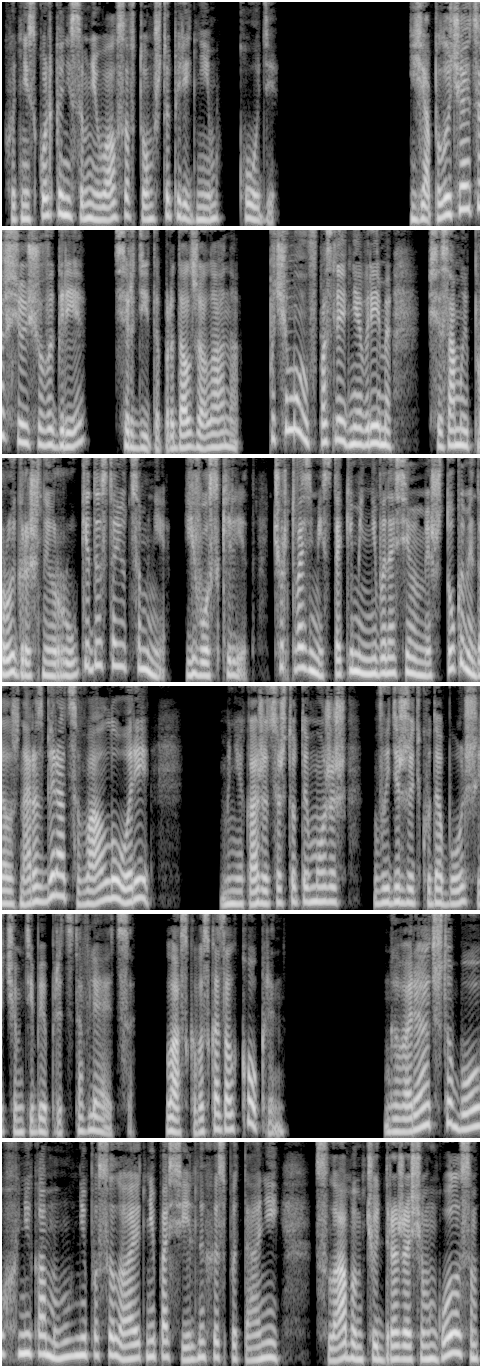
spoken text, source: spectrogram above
хоть нисколько не сомневался в том, что перед ним Коди. «Я, получается, все еще в игре?» — сердито продолжала она. «Почему в последнее время все самые проигрышные руки достаются мне? Его скелет. Черт возьми, с такими невыносимыми штуками должна разбираться Валори. Мне кажется, что ты можешь выдержать куда больше, чем тебе представляется», — ласково сказал Кокрин. Говорят, что Бог никому не посылает непосильных испытаний, слабым, чуть дрожащим голосом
